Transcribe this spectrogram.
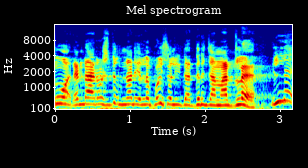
மூ ரெண்டாயிரம் வருஷத்துக்கு முன்னாடி எல்லாம் பொய் சொல்லிட்டா தெரிஞ்ச நாட்டில்? இல்லை.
